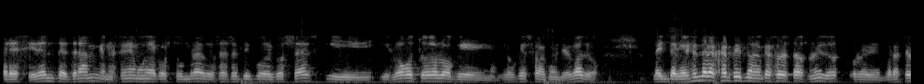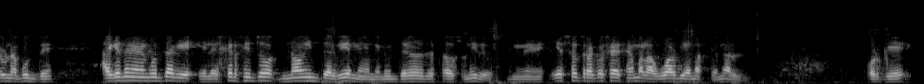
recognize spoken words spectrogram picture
presidente Trump, que nos tiene muy acostumbrados a ese tipo de cosas, y, luego todo lo que, lo que eso ha conllevado. La intervención del ejército en el caso de Estados Unidos, por hacer un apunte, hay que tener en cuenta que el ejército no interviene en el interior de Estados Unidos. Eh, es otra cosa que se llama la Guardia Nacional. Porque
